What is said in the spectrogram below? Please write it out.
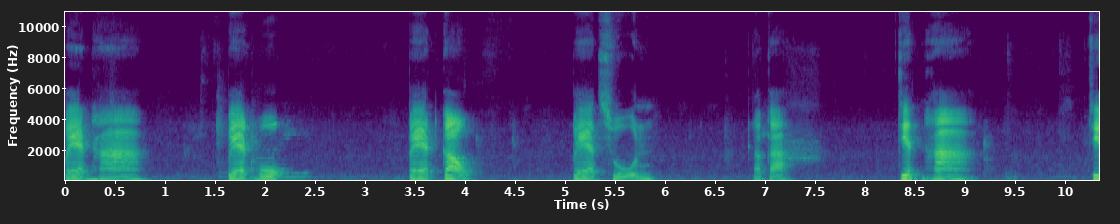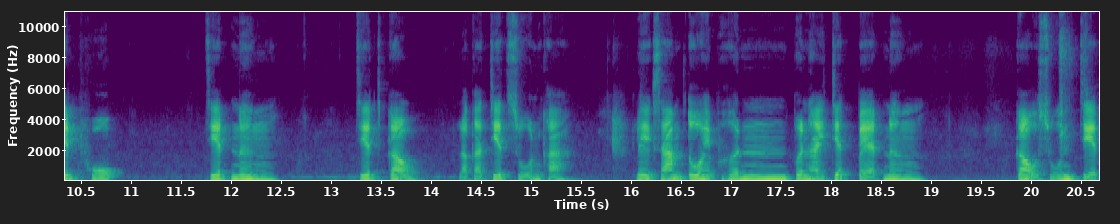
แปดห้าแปดหกแปดเก้าแปดศูนย์แล้วก็ เจ็ดห้าเจ็ดหกเจ็ดหนึ่งเจ็ดเก้าแล้วก็เจ็ดศูนย์ค่ะ เลขสามตัวให้เพิ่นเพิ่นให้เจ็ดแปดหนึ่งเก้าศูนย์เจ็ด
